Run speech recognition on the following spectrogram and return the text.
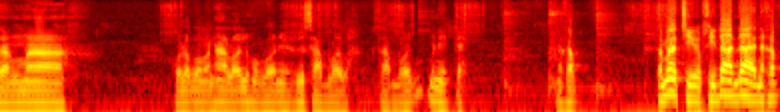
สั่งมาคนละประมาณ 500 หรือ 600 เนี่ย หรือ 300 ว่ะ 300 ไม่แน่ใจนะครับ สามารถฉีดกับสีด้านได้นะครับ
